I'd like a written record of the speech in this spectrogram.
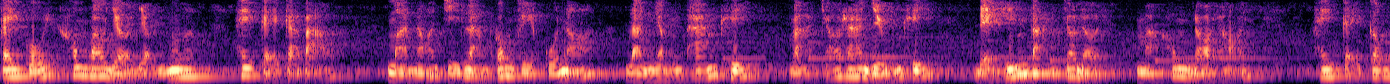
Cây cối không bao giờ giận mưa hay kể cả bão Mà nó chỉ làm công việc của nó là nhận tháng khí và cho ra dưỡng khí để hiến tặng cho đời Mà không đòi hỏi hay kể công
